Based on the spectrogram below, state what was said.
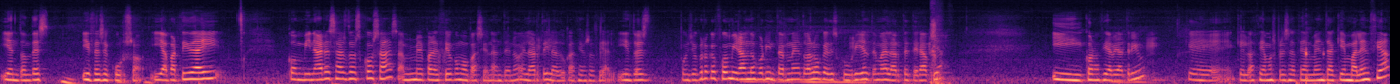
y entonces hice ese curso. Y a partir de ahí combinar esas dos cosas a mí me pareció como apasionante, ¿no? El arte y la educación social. Y entonces, pues yo creo que fue mirando por internet o algo que descubrí el tema del arte terapia y conocí a Beatriz, que, que lo hacíamos presencialmente aquí en Valencia,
